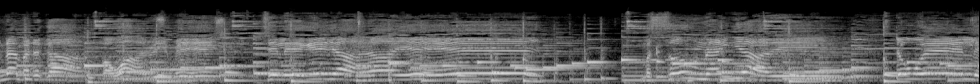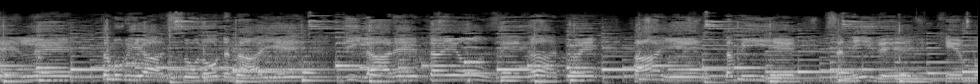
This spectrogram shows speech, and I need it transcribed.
အနတ်မတကဘဝရီမေချစ်လေခဲ့ကြတာရဲ့မဆုံးနိုင်ကြရေတဝဲလေလေသမှုရိယဆိုသောတနာရဲ့ကြည်လာတဲ့တန်ရုံးစဉ်ကတွေ့သားရဲ့သမီးရဲ့ဇနီးတွေခင်မော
